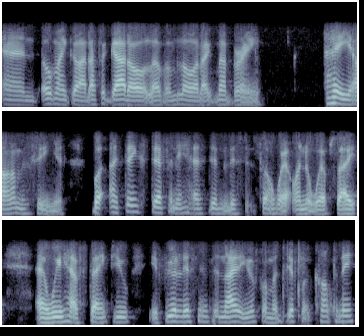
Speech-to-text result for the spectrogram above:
and oh my God, I forgot all of them. Lord, I, my brain. Hey y'all, I'm a senior, but I think Stephanie has them listed somewhere on the website, and we have thanked you. If you're listening tonight, and you're from a different company,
